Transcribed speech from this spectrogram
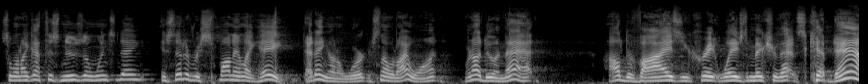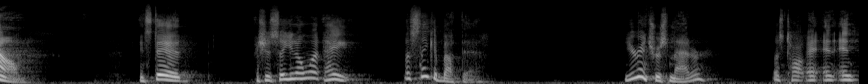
So when I got this news on Wednesday, instead of responding like, hey, that ain't to work, it's not what I want, we're not doing that, I'll devise and create ways to make sure that's kept down. Instead, I should say, you know what? Hey, let's think about that. Your interests matter. Let's talk. And, and,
